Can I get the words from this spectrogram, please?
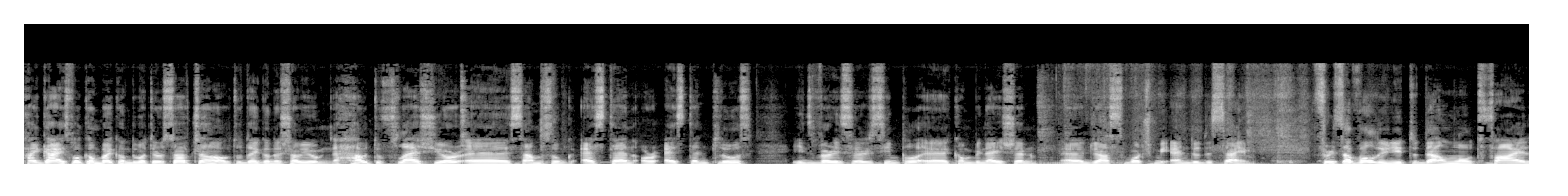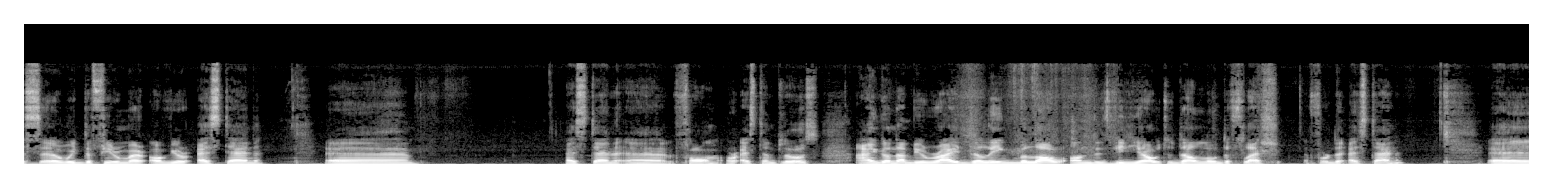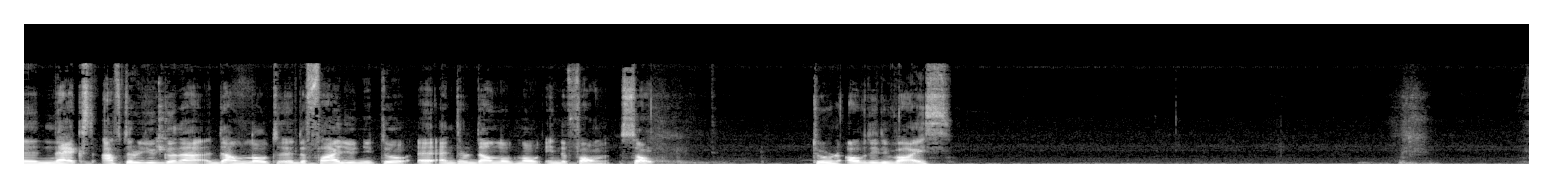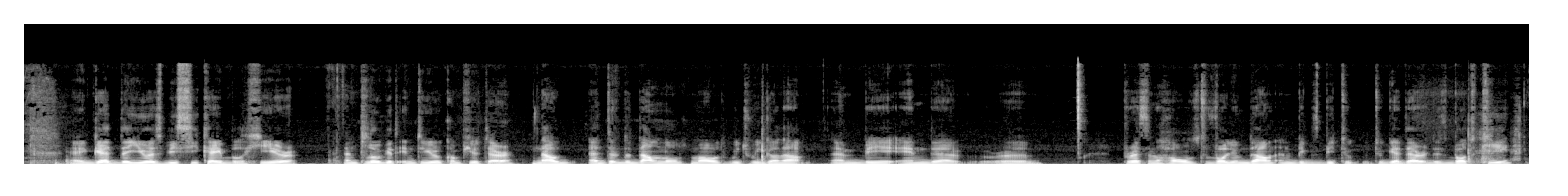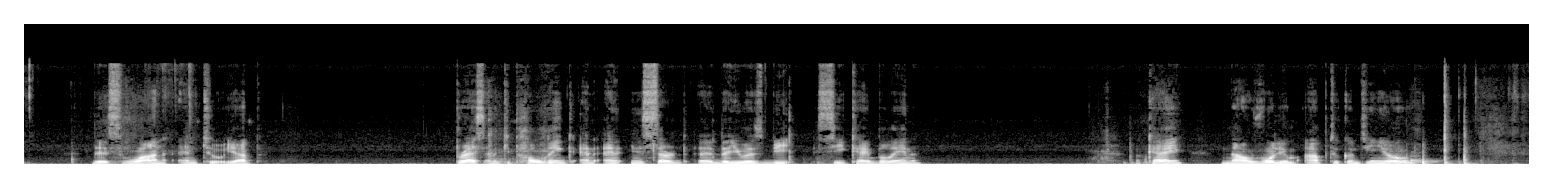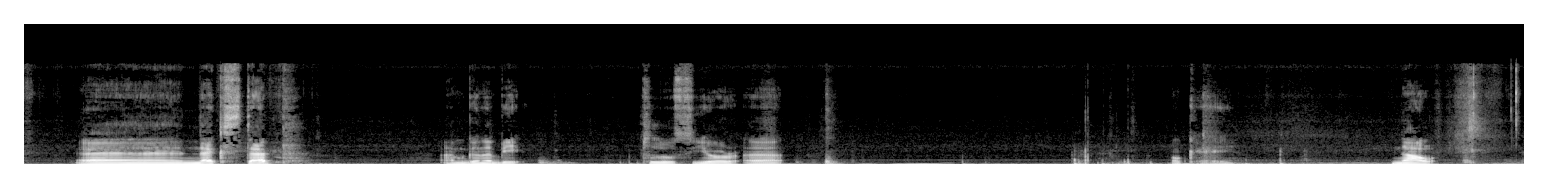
Hi guys, welcome back on Do It Yourself channel. Today I'm gonna show you how to flash your uh, Samsung S10 or S10 Plus. It's very very simple uh, combination. Uh, just watch me and do the same. First of all, you need to download files uh, with the firmware of your S10. Uh, S10 uh, phone or S10 Plus. I'm gonna be write the link below on this video to download the flash for the S10 uh, next after you're gonna download uh, the file you need to uh, enter download mode in the phone. So turn off the device. Uh, get the USB-C cable here and plug it into your computer. Now enter the download mode which we're gonna um, be in the uh, press and hold volume down and Bixby to, together. This bot key this one and two yep. Press and keep holding and, and insert uh, the USB-C cable in. Okay now volume up to continue. And next step I'm gonna be plus your uh, okay. Now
